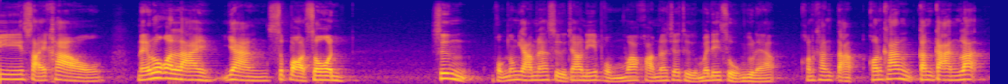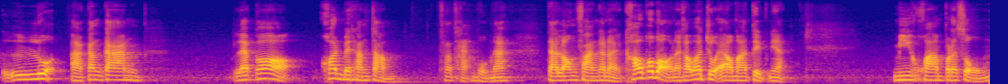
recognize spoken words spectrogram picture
มีสายข่าว ในโลกออนไลน์อย่างสปอร์ตโซนซึ่งผมต้องย้ำนะสื่อเจ้านี้ผมว่าความน่าเชื่อถือไม่ได้สูงอยู่แล้ว ค่อนข้างต่ำค่อนข้างกลางๆละลุอ่ากลางๆ แล้วก็ค่อนไปทางต่ำถ้าถามผมนะ แต่ลองฟังกันหน่อย เขาก็บอกนะครับว่าโจเอลมาติบเนี่ยมีความประสงค์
